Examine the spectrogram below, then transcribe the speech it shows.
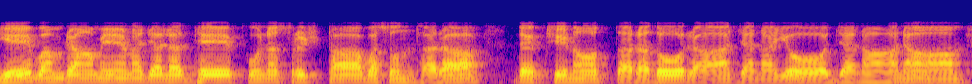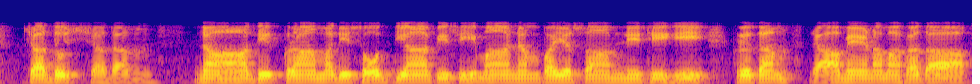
एवं रामेण जलधेः पुनः सृष्टा वसुन्धरा दक्षिणोत्तरतो राजनयोजनानां चतुःशतं नादिक्रामदिशोऽद्यापि सीमानं पयसां निधिः कृतं रामेण महदा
